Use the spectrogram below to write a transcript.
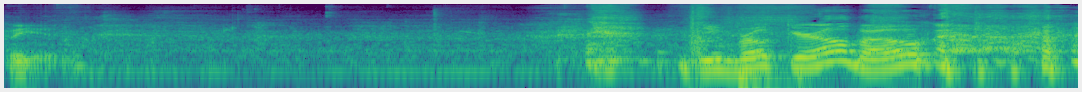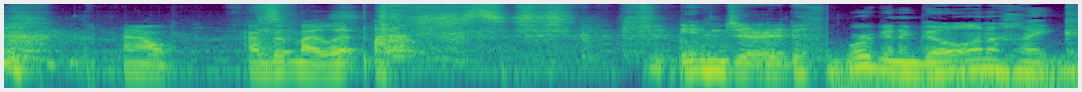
The- you broke your elbow. Ow. I bit my lip. Injured. We're gonna go on a hike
